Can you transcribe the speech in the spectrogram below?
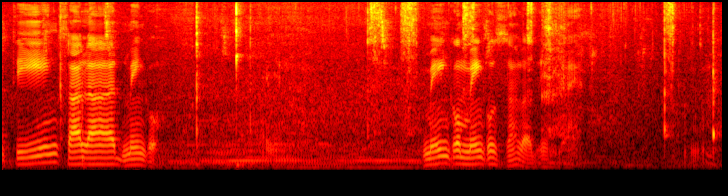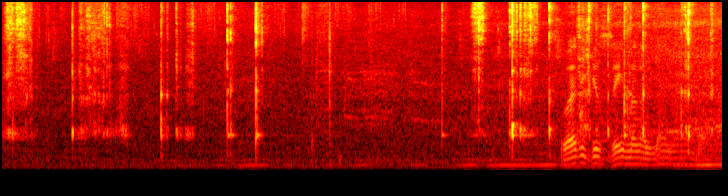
ating salad mango. Ayan. Mango, mango salad. Ayan. What did you say, mga lalala?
